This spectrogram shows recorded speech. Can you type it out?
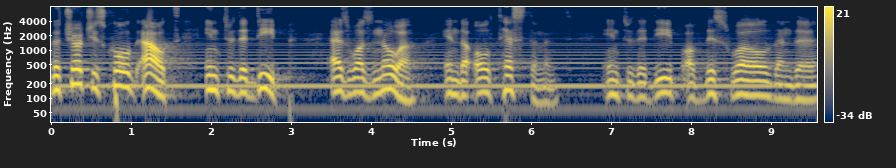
The church is called out into the deep, as was Noah in the Old Testament, into the deep of this world and the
